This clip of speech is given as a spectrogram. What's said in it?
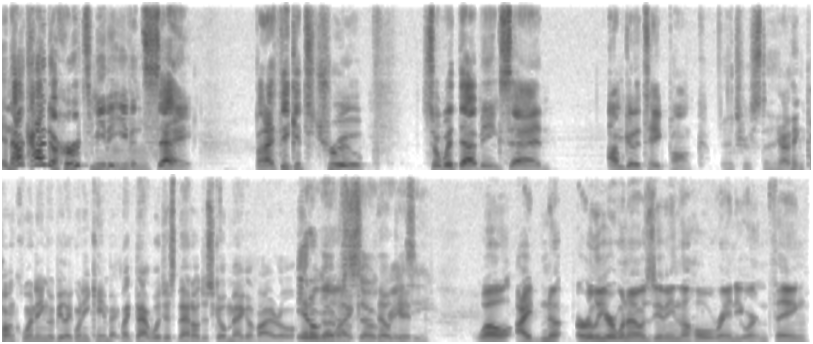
and that kind of hurts me to even Mm-hmm. say, but I think it's true. So with that being said, I'm gonna take Punk. Interesting. Yeah, I think Punk winning would be like when he came back. Like that will just that'll just go mega viral. It'll go Like, so they'll get- crazy. Well, I kn- earlier when I was giving the whole Randy Orton thing,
